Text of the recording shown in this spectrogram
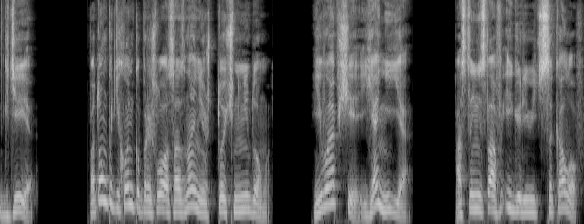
Где я? Потом потихоньку пришло осознание, что точно не дома. И вообще, я не я а Станислав Игоревич Соколов.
